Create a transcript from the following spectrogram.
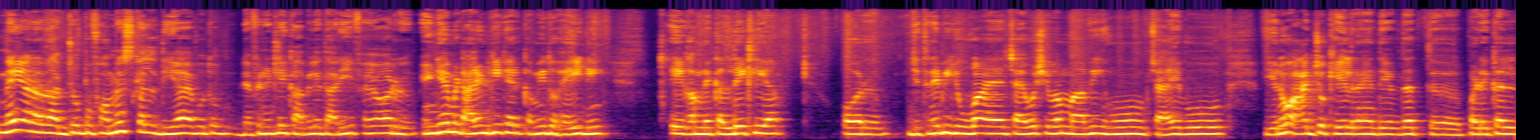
नहीं यार अनुराग जो परफॉर्मेंस कल दिया है, वो तो डेफिनेटली काबिल तारीफ़ है और इंडिया में टैलेंट की खैर कमी तो है ही नहीं। एक हमने कल देख लिया और जितने भी युवा हैं, चाहे वो शिवम मावी हों, चाहे वो यू नो आज जो खेल रहे हैं देवदत्त, पड़ेकल,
